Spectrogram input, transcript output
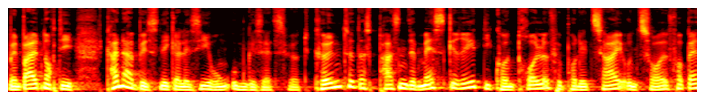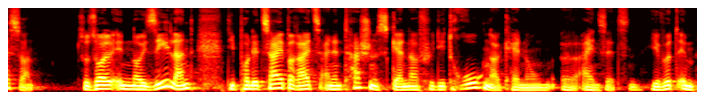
Wenn bald noch die Cannabis-Legalisierung umgesetzt wird, könnte das passende Messgerät die Kontrolle für Polizei und Zoll verbessern. So soll in Neuseeland die Polizei bereits einen Taschenscanner für die Drogenerkennung äh, einsetzen. Hier wird im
